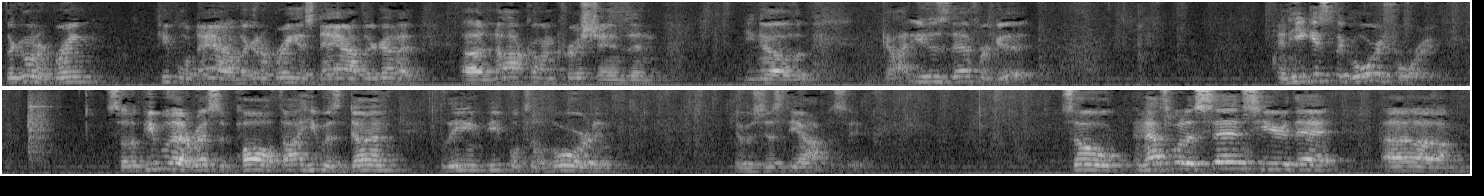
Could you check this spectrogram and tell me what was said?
they're going to bring people down, they're going to bring us down, they're going to uh, knock on Christians, and you know, God uses that for good. And he gets the glory for it. So the people that arrested Paul thought he was done leading people to the Lord, and it was just the opposite. So, and that's what it says here that um,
